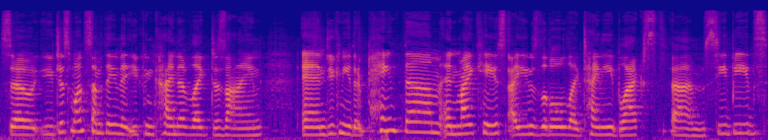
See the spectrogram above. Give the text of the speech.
so you just want something that you can kind of like design and you can either paint them. In my case I use little like tiny black um, seed beads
